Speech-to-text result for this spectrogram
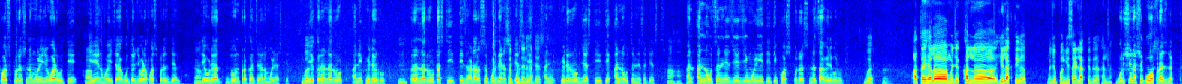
फॉस्फरसनं मुळीची वाढ होते. एन व्हायच्या अगोदर जेवढा फॉस्फरस द्याल हा. तेवढ्या दोन प्रकारच्या ह्याला मुळे बर. असते एक रनर रूट आणि फिडर रूट हम्म. रनर रूट असते ती झाडाला सपोर्ट देण्यासाठी Support देण्यासाठी असते. असते. आणि फिडर रूट जी असते ती अन्न उचलण्यासाठी असते. हां हां. आणि अन्न उचलण्याची जी मुळी येते ती फॉस्फरसनच अवेलेबल होती. बर. आता ह्याला म्हणजे खालनं हे लागते का? म्हणजे फंगीसाईड लागते का खालनं? बुरशीनाशक वापरायचं लागतं.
